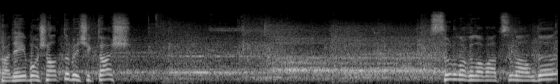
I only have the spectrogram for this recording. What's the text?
Kaleyi boşalttı Beşiktaş. Sırnoglavats'ın aldı.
